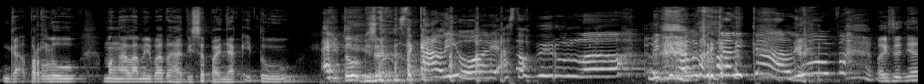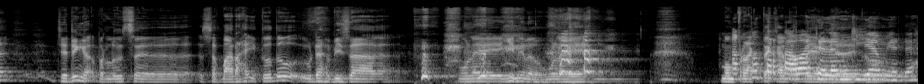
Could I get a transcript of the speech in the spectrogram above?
nggak perlu mengalami patah hati sebanyak itu. Itu bisa Sekali woi, astagfirullah. Dikira aku berkali-kali apa? maksudnya jadi nggak perlu se separah itu tuh udah bisa mulai gini loh, mulai mempraktekkan apa yang dalam dia diam itu- ya dah.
